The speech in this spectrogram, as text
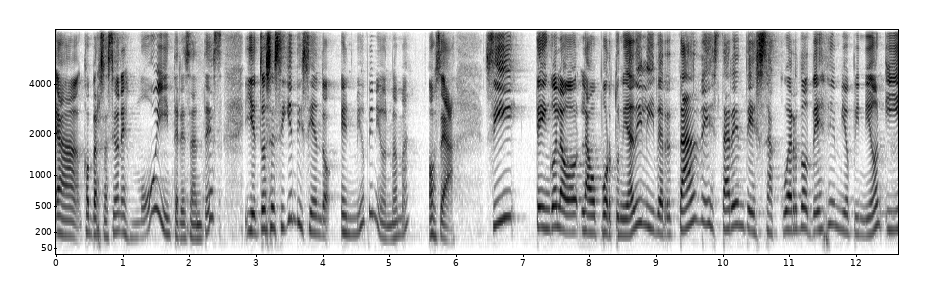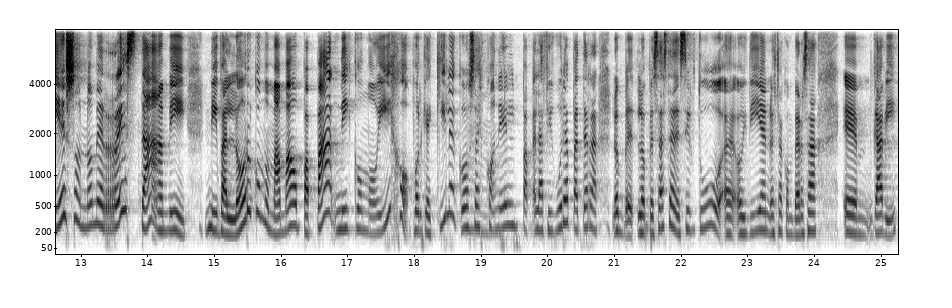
ah, conversaciones muy interesantes y entonces siguen diciendo, en mi opinión, mamá, o sea, sí tengo la, oportunidad y libertad de estar en desacuerdo desde mi opinión y eso no me resta a mí ni valor como mamá o papá ni como hijo, porque aquí la cosa es con él, la figura paterna. Lo, empezaste a decir tú eh, hoy día en nuestra conversa, eh, Gaby,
